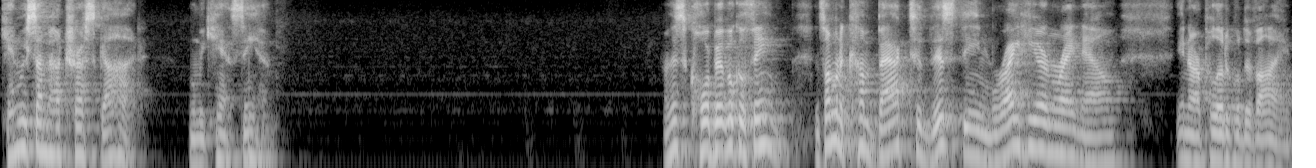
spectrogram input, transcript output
can we somehow trust God when we can't see Him? And this is a core biblical theme. And so I'm going to come back to this theme right here and right now in our political divide.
